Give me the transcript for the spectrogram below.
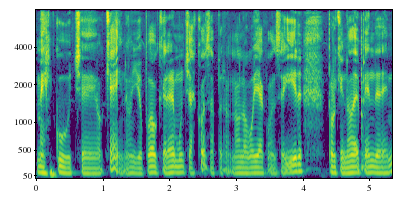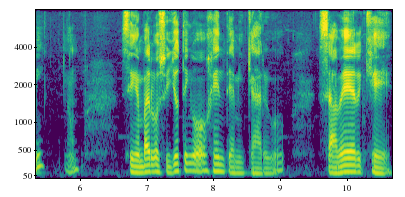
me escuche, ok, ¿no? Yo puedo querer muchas cosas, pero no lo voy a conseguir porque no depende de mí, ¿no? Sin embargo, si yo tengo gente a mi cargo, saber que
